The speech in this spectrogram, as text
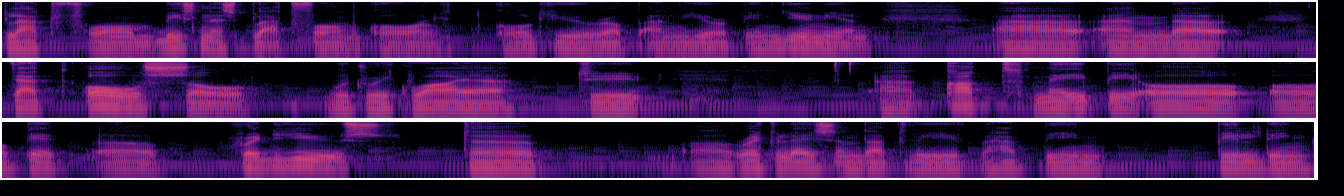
platform, business platform called, called Europe and European Union. Uh, and uh, that also would require to uh, cut maybe or, or get uh, reduce the regulation that we have been building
